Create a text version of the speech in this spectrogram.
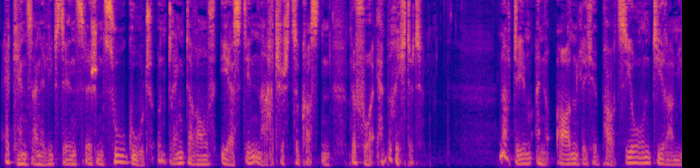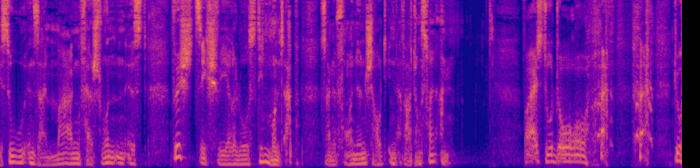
Er kennt seine Liebste inzwischen zu gut und drängt darauf, erst den Nachtisch zu kosten, bevor er berichtet. Nachdem eine ordentliche Portion Tiramisu in seinem Magen verschwunden ist, wischt sich schwerelos den Mund ab. Seine Freundin schaut ihn erwartungsvoll an. Weißt du, Doro, du,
